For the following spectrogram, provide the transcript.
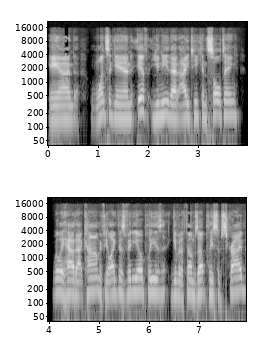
And once again, if you need that IT consulting, williehowe.com. If you like this video, please give it a thumbs up. Please subscribe.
